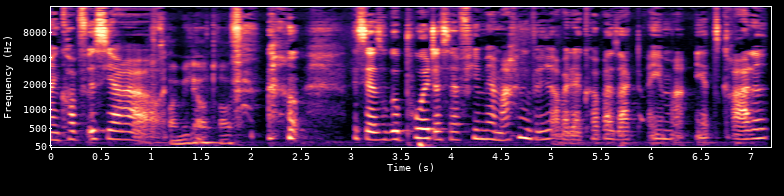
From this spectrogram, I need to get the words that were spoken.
Mein Kopf ist ja, Ich freue mich auch drauf. ist ja so gepolt, dass er viel mehr machen will, aber der Körper sagt ma- jetzt gerade,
